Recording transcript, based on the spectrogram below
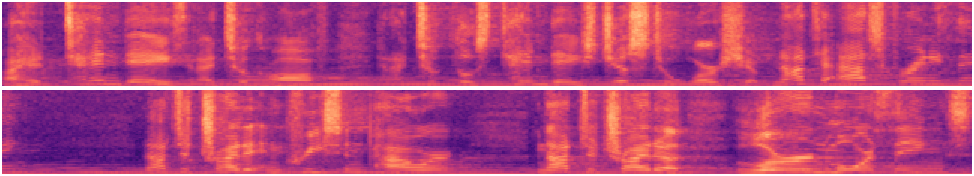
I had 10 days, and I took off, and I took those 10 days just to worship, not to ask for anything, not to try to increase in power, not to try to learn more things,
